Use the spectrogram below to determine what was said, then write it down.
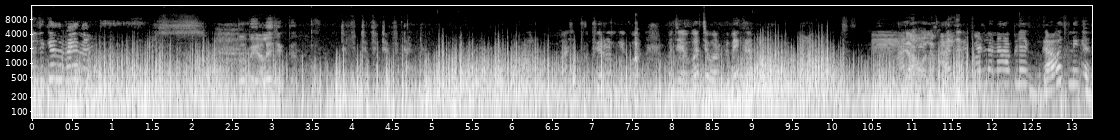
कसं पाहिजे ना टोपी घालायची फिरून घे म्हणजे वरचे वर नाही का आजारी पडलं ना आपल्या गावात निघत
